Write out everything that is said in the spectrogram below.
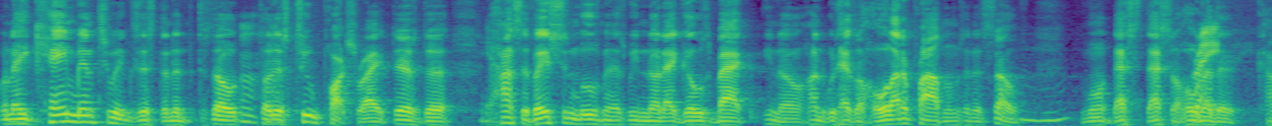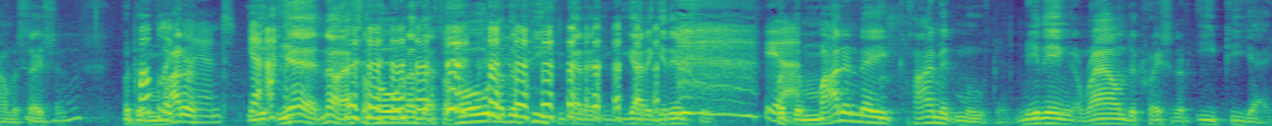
when they came into existence. So, mm-hmm. so there's two parts, right? There's the yeah. conservation movement, as we know, that goes back, you know, it has a whole lot of problems in itself. Mm-hmm. that's that's a whole right. other conversation. Mm-hmm. But Public the modern, land, yeah, yeah, no, that's a whole other that's a whole other piece you gotta you gotta get into. Yeah. But the modern day climate movement, meaning around the creation of EPA,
